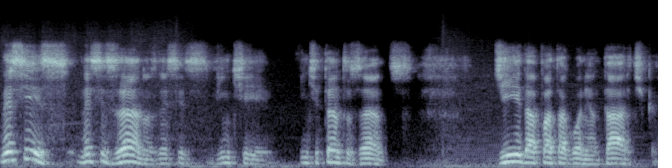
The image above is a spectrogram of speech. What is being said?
Nesses, nesses anos, nesses 20, 20 e tantos anos de ir da Patagônia Antártica,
